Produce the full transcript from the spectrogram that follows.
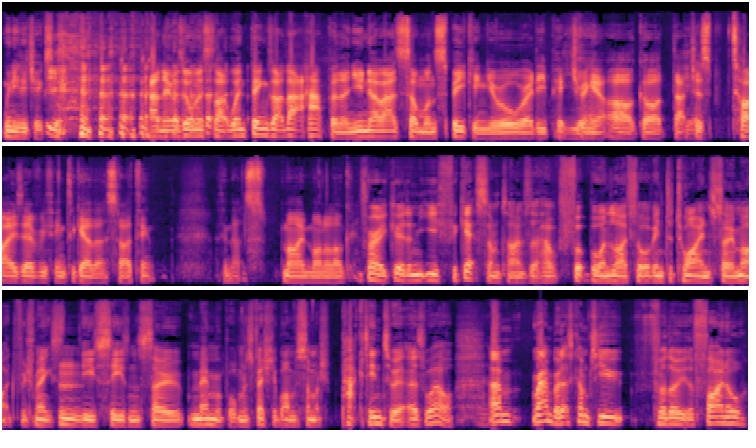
we need a jigsaw. and it was almost like when things like that happen, and you know, as someone's speaking, you're already picturing Yeah. it. Oh God, that Yeah. just ties everything together. So I think, I think that's my monologue. Very good, and you forget sometimes that how football and life sort of intertwine so much, which makes Hmm. these seasons so memorable, and especially one with so much packed into it as well. Um, Rambo, let's come to you for the, the final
